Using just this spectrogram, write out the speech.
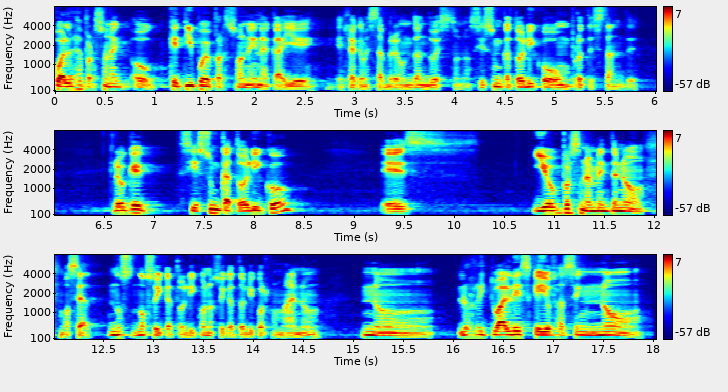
cuál es la persona o qué tipo de persona en la calle es la que me está preguntando esto, ¿no? Si es un católico o un protestante. Creo que si es un católico, es... Yo personalmente no, o sea, no, no soy católico, no soy católico romano, no... Los rituales que ellos hacen no,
